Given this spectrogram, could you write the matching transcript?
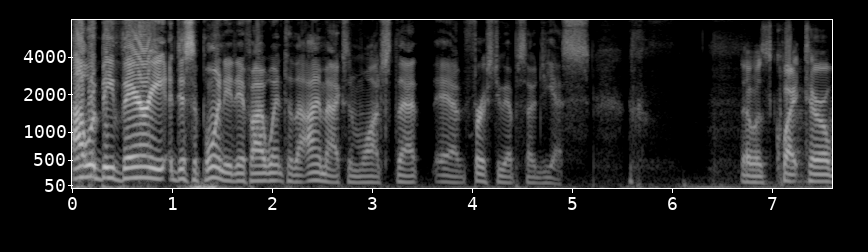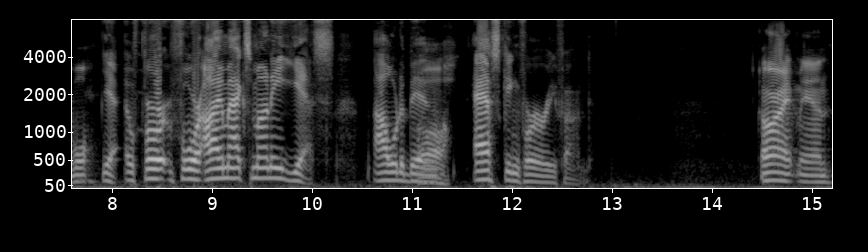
I would be very disappointed if I went to the IMAX and watched that uh, first two episodes. Yes, That was quite terrible. yeah, for for IMAX money, yes, I would have been Oh. asking for a refund. All right, man.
